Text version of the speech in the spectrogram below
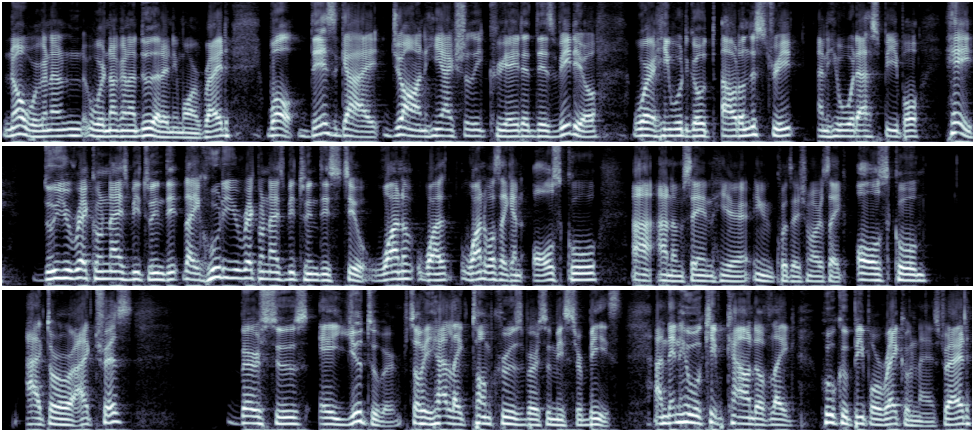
No, we're gonna we're not gonna do that anymore, right? Well, this guy, John, he actually created this video where he would go out on the street and he would ask people, hey, do you recognize between the like who do you recognize between these two one of one, one was like an old school uh, and i'm saying here in quotation marks like old school actor or actress versus a youtuber. So he had like tom cruise versus mr beast. And then he would keep count of like who could people recognize right?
